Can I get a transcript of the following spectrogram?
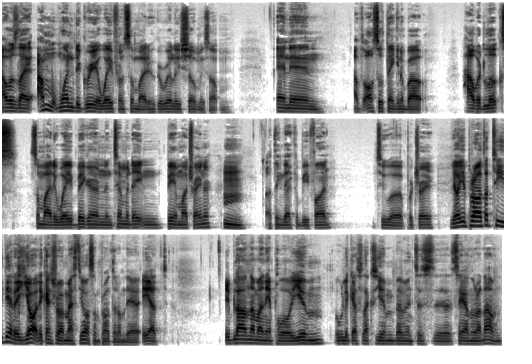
I was like, I'm one degree away from somebody who could really show me something. And then I was also thinking about how it looks. Somebody way bigger and intimidating being my trainer. I think that could be fun to uh, portray. Vi har ju pratat tidigare, ja, det kanske var mest jag som pratade om det, är att ibland när man är på gym, olika slags gym, behöver inte eh, säga några namn,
